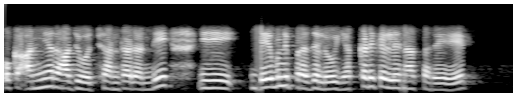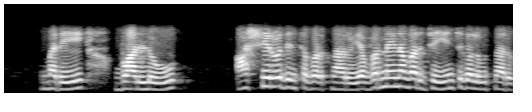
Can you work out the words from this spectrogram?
ఒక అన్యరాజు వచ్చి అంటాడండి ఈ దేవుని ప్రజలు ఎక్కడికి వెళ్ళినా సరే మరి వాళ్ళు ఆశీర్వదించబడుతున్నారు. ఎవరినైనా వారు జయించగలుగుతున్నారు.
